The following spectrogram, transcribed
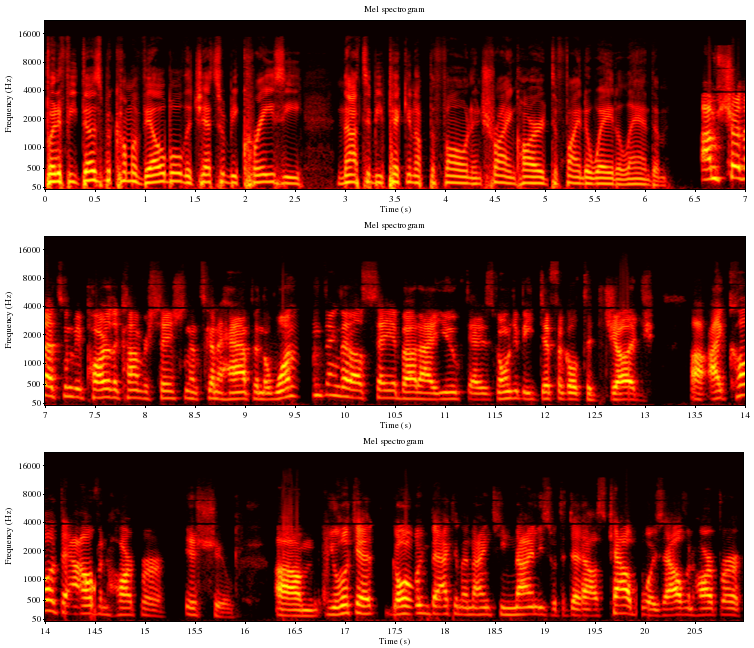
But if he does become available, the Jets would be crazy not to be picking up the phone and trying hard to find a way to land him. I'm sure that's going to be part of the conversation that's going to happen. The one thing that I'll say about Aiyuk that is going to be difficult to judge, uh, I call it the Alvin Harper issue. Um, you look at going back in the 1990s with the Dallas Cowboys, Alvin Harper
